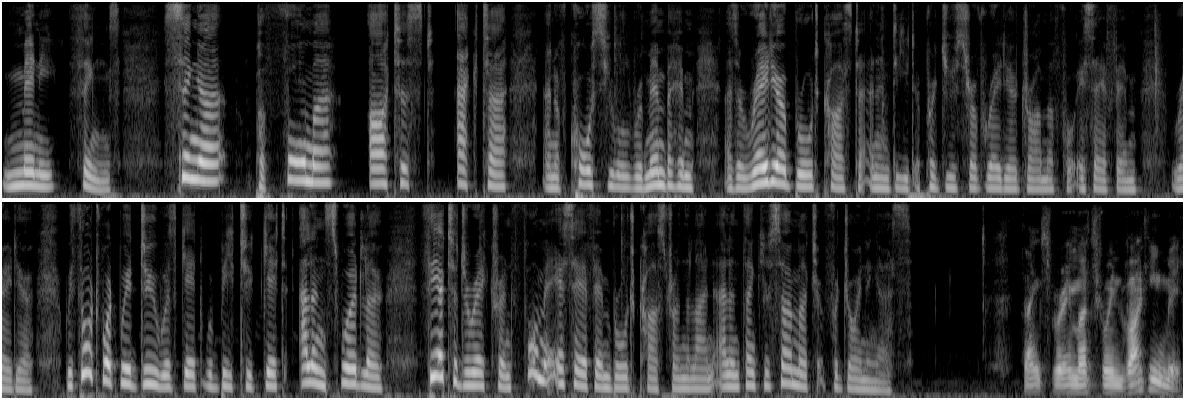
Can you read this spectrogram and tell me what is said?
many things singer, performer, artist, actor, and of course, you will remember him as a radio broadcaster and indeed a producer of radio drama for SAFM Radio. We thought what we'd do was get would be to get Alan Swerdlow, theatre director and former SAFM broadcaster, on the line. Alan, thank you so much for joining us. Thanks very much for inviting me.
